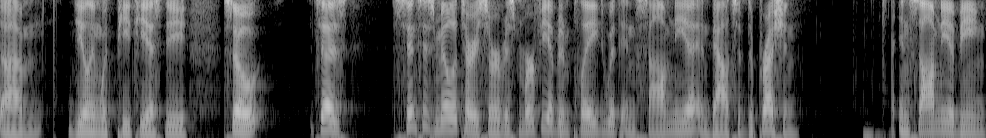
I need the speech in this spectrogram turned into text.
um, dealing with PTSD. So it says, since his military service, Murphy had been plagued with insomnia and bouts of depression. Insomnia being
